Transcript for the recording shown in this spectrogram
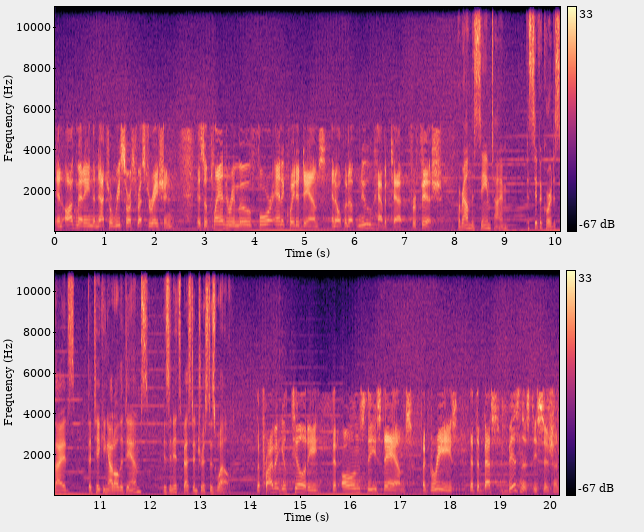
and augmenting the natural resource restoration is a plan to remove four antiquated dams and open up new habitat for fish. Around the same time, PacifiCorp decides that taking out all the dams is in its best interest as well. The private utility that owns these dams agrees that the best business decision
